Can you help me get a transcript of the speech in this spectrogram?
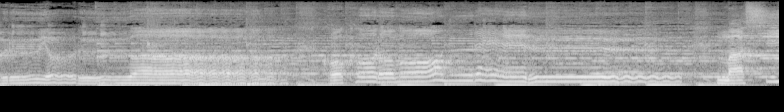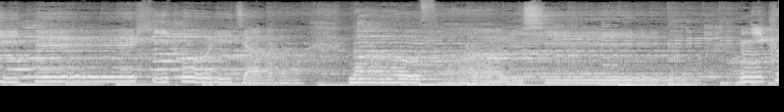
降る夜は心も濡れるまして一人じゃなお寂しい。憎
